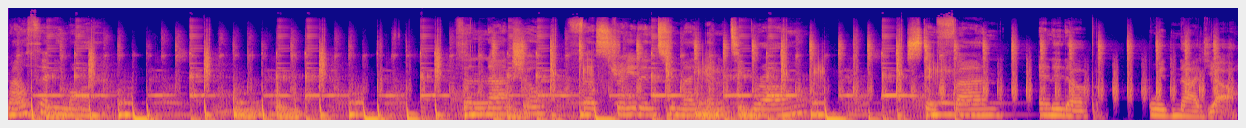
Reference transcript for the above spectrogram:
Mouth anymore. The nacho fell straight into my empty bra. Stefan ended up with Nadia.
